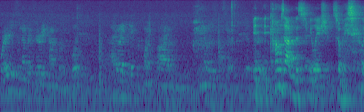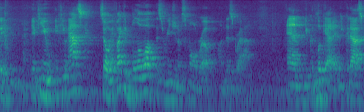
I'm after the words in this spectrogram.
Where does the number thirty come from? What, how do I take point five, you know, this is- It, it comes out of the simulation. So basically, if you, if you ask, so if I could blow up this region of small rho on this graph, and you could look at it, and you could ask,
